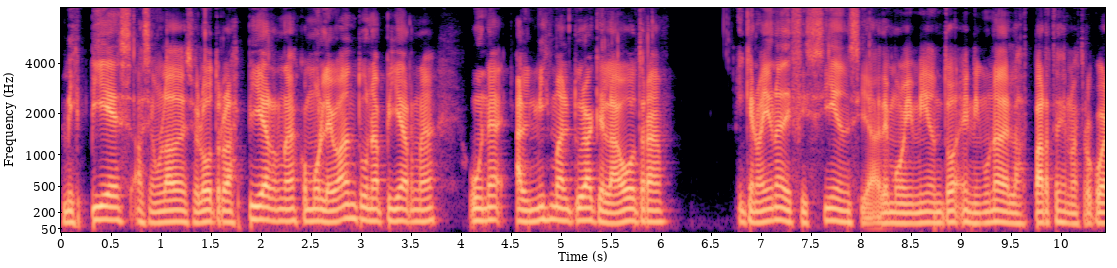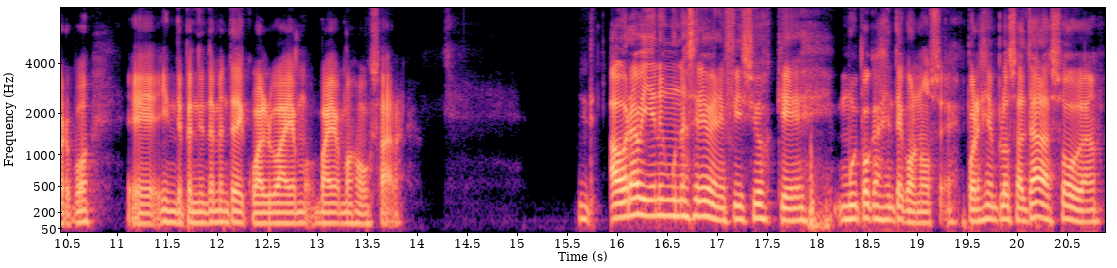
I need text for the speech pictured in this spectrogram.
mis pies hacia un lado y hacia el otro, las piernas, cómo levanto una pierna, una a la misma altura que la otra y que no haya una deficiencia de movimiento en ninguna de las partes de nuestro cuerpo eh, independientemente de cuál vayamos, a usar. Ahora vienen una serie de beneficios que muy poca gente conoce. Por ejemplo, saltar a la soga,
